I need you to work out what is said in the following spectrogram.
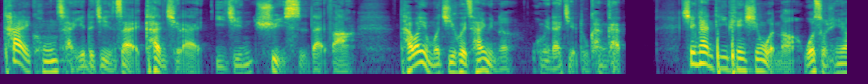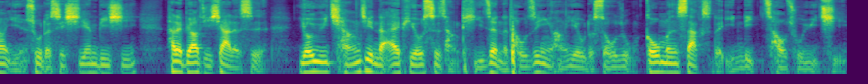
太空产业的竞赛看起来已经蓄势待发。台湾有没有机会参与呢？我们来解读看看。先看第一篇新闻啊，我首先要引述的是 CNBC，它的标题下的是由于强劲的 IPO 市场提振了投资银行业务的收入，Goldman Sachs 的盈利超出预期。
